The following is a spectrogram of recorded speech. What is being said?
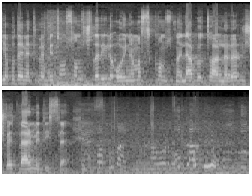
yapı denetime beton sonuçlarıyla oynaması konusunda laboratuvarlara rüşvet vermediyse Kapı var. O kapıyı bulduk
